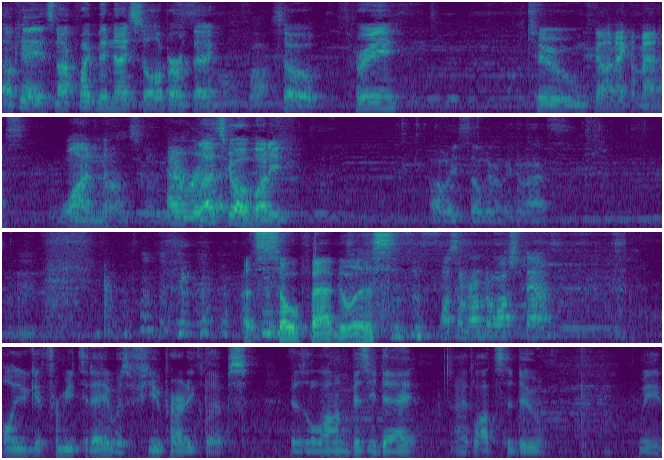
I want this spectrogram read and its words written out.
Okay, it's not quite midnight. Still a birthday. Oh, fuck. So three, two, He's gonna make a mess. one. Oh, Happy birthday. Let's go, buddy. Oh, he's still gonna make a mess. That's so fabulous. Want some rum to wash it down? All you get from me today was a few party clips. It was a long, busy day. I had lots to do. We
